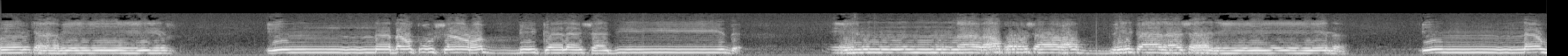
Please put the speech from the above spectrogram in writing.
الكبير. إن بطش ربك لشديد. إن بطش ربك لشديد. إنه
